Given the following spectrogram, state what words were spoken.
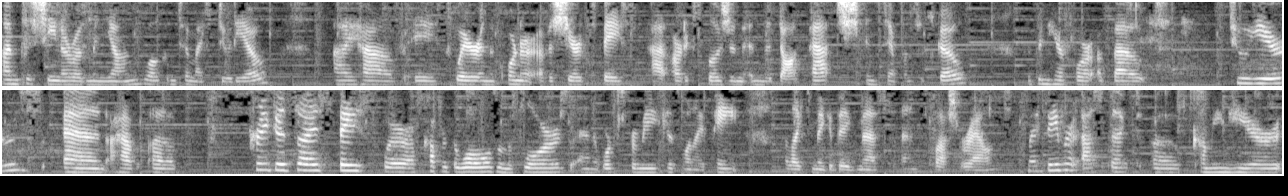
I'm Tachina Rudman Young. Welcome to my studio. I have a square in the corner of a shared space at Art Explosion in the Dogpatch in San Francisco. I've been here for about two years and I have a pretty good sized space where I've covered the walls and the floors and it works for me because when I paint I like to make a big mess and splash around. My favorite aspect of coming here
